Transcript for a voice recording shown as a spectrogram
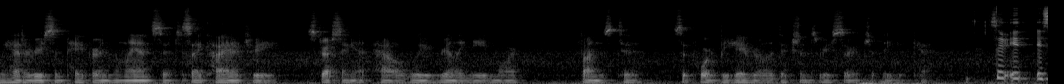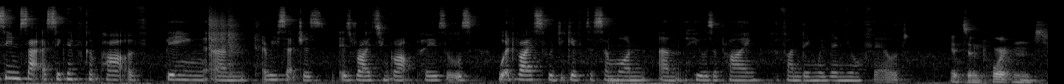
we had a recent paper in the Lancet Psychiatry stressing it how we really need more funds to support behavioral addictions research in the UK. So it, it seems that a significant part of being um, a researcher is, is, writing grant proposals. What advice would you give to someone um, who is applying for funding within your field? It's important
